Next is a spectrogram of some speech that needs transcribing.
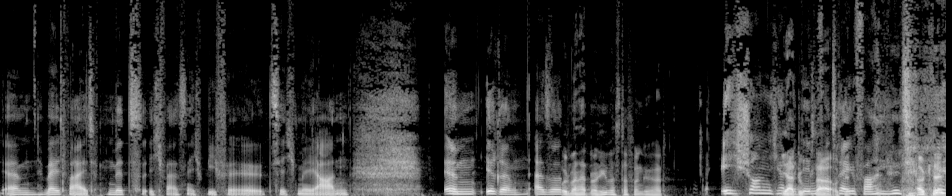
ähm, weltweit mit, ich weiß nicht wie viel, zig Milliarden. Ähm, irre. Also, Und man hat noch nie was davon gehört. Ich schon, ich habe ja, mit denen klar, Verträge okay. verhandelt. Okay.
